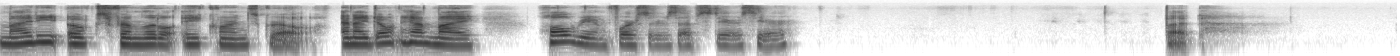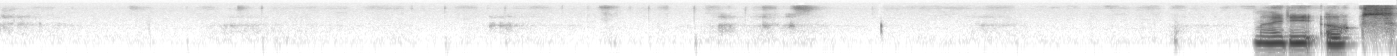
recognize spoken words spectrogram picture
Mighty Oaks from Little Acorns Grow. And I don't have my hole reinforcers upstairs here, but Mighty Oaks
